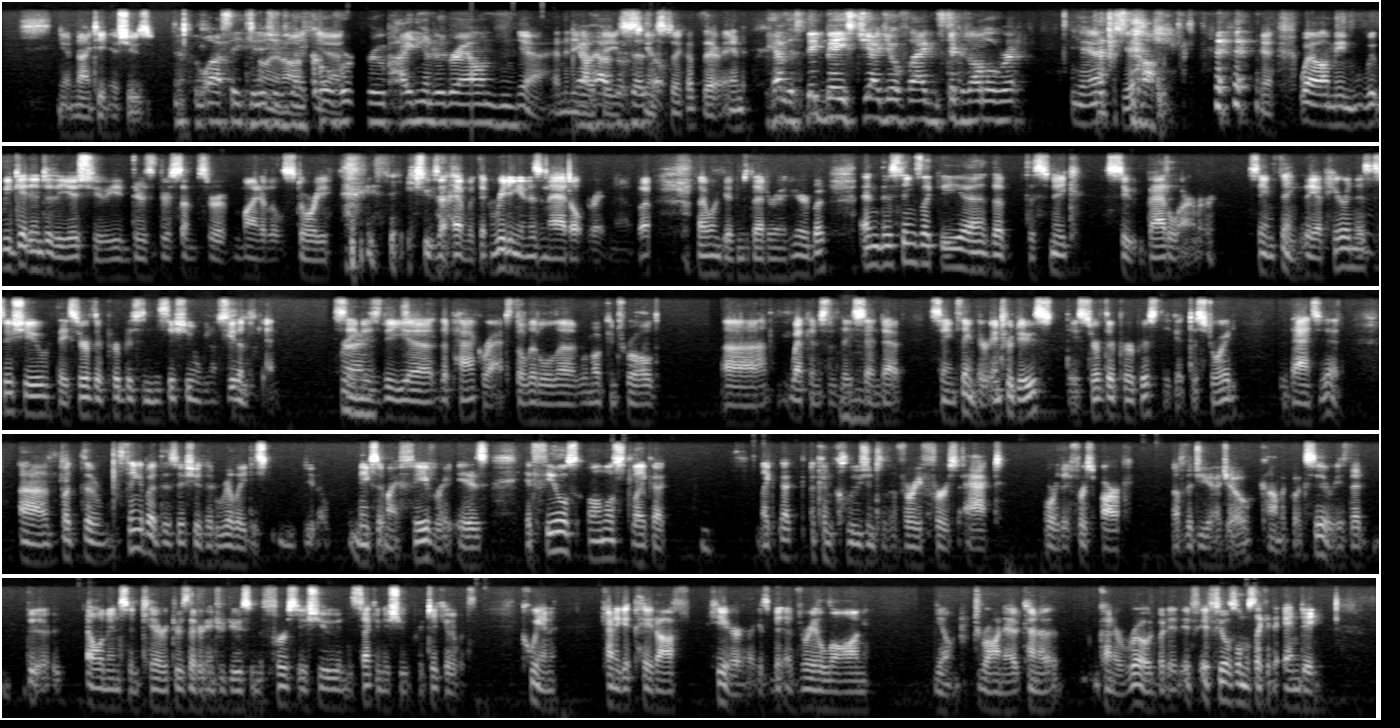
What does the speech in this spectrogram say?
you know, 19 issues." For the last 18 On issues, been a off, yeah. covert group hiding under the ground. And Yeah, and then you Yeah, got a base you know, stick up there, and We have this big base GI Joe flag and stickers all over it. yeah, Stop. yeah. Well, I mean, we, we get into the issue. You, there's there's some sort of minor little story issues I have with it. Reading it as an adult right now, but I won't get into that right here. But and there's things like the uh, the the snake suit battle armor. Same thing. They appear in this issue. They serve their purpose in this issue, and we don't see them again. Same Right. as the uh, the pack rats, the little uh, remote controlled uh, weapons that they send out. Same thing. They're introduced. They serve their purpose. They get destroyed. That's it. Uh, but the thing about this issue that really just you know makes it my favorite is it feels almost like a like a, a conclusion to the very first act or the first arc of the GI Joe comic book series. That the elements and characters that are introduced in the first issue and the second issue, in particular with Kwinn, kind of get paid off here. Like it's been a very long, you know, drawn out kind of kind of road, but it, it, feels almost like an ending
